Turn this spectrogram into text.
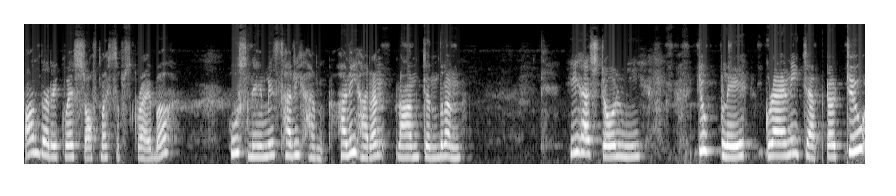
on the request of my subscriber whose name is Harihan, Hariharan Ramchandran. He has told me to play Granny Chapter 2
